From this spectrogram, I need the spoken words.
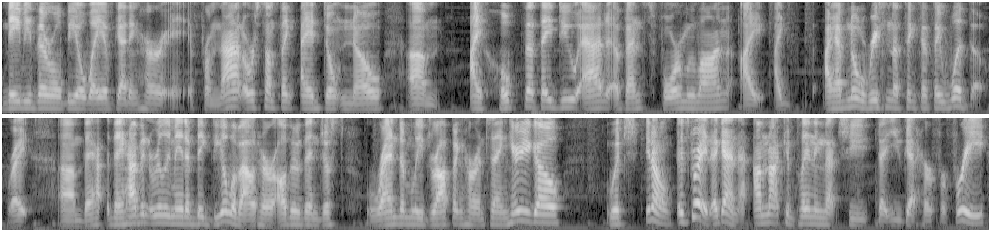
maybe there will be a way of getting her eh, from that or something. I don't know. Um, I hope that they do add events for Mulan. I I I have no reason to think that they would though right? Um they ha they haven't really made a big deal about her other than just randomly dropping her and saying here you go which you know is great. Again i'm not complaining that she that you get her for free.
